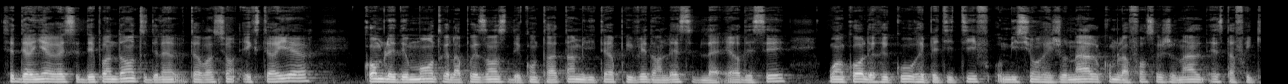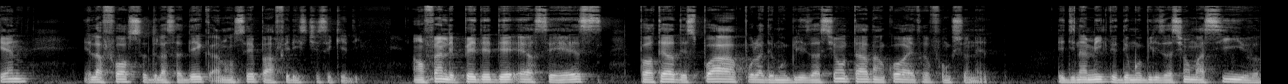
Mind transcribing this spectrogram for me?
cette dernière reste dépendante de l'intervention extérieure, comme le démontre la présence des contratants militaires privés dans l'est de la RDC ou encore les recours répétitifs aux missions régionales comme la force régionale est-africaine et la force de la SADC annoncée par Félix Tshisekedi. Enfin, les PDD-RCS, porteurs d'espoir pour la démobilisation, tardent encore à être fonctionnels. Les dynamiques de démobilisation massive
